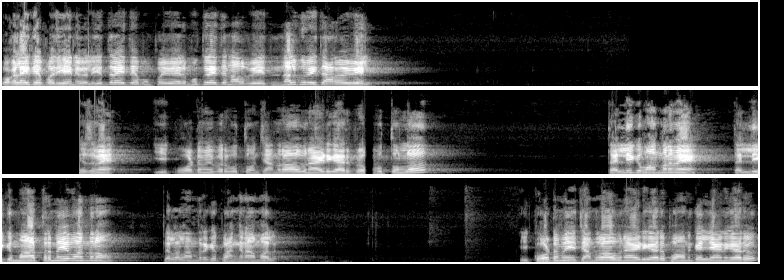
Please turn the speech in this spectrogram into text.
ఒకరైతే పదిహేను వేలు ఇద్దరైతే ముప్పై వేలు ముగ్గురైతే నలభై ఐదు నలుగురు అయితే అరవై వేలు. నిజమే ఈ కూటమి ప్రభుత్వం చంద్రబాబు నాయుడు గారి ప్రభుత్వంలో తల్లికి వందనమే. తల్లికి మాత్రమే వందనం. పిల్లలందరికీ పంగనామాలు. ఈ కూటమి చంద్రబాబు నాయుడు గారు పవన్ కళ్యాణ్ గారు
